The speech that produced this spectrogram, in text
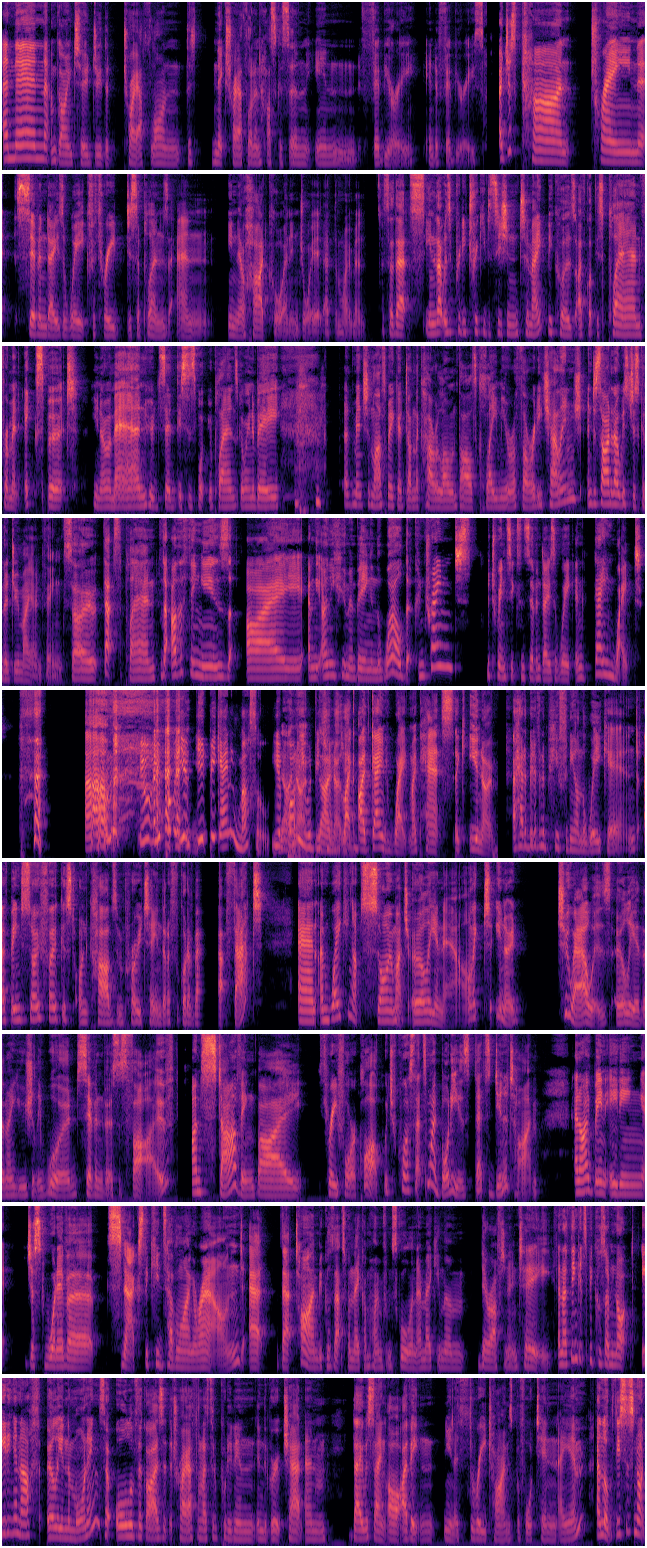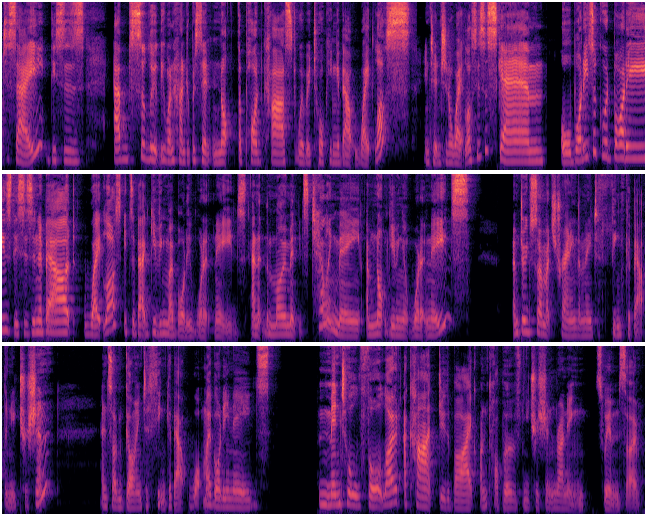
And then I'm going to do the triathlon, the next triathlon in Huskisson in February, end of February. So I just can't train seven days a week for three disciplines and you know hardcore and enjoy it at the moment. So that's you know that was a pretty tricky decision to make because I've got this plan from an expert, you know, a man who'd said this is what your plan's going to be. I'd mentioned last week I'd done the Kara Loewentheil's Claim Your Authority challenge and decided I was just going to do my own thing. So that's the plan. The other thing is, I am the only human being in the world that can train between six and seven days a week and gain weight. um, you, you probably, you, would be gaining muscle. Your no, body no, would be no, changing. no. Like I've gained weight. My pants, like you know, I had a bit of an epiphany on the weekend. I've been so focused on carbs and protein that I forgot about fat. And I'm waking up so much earlier now, like, t- you know, two hours earlier than I usually would, seven versus five. I'm starving by three, four o'clock, which of course that's my body is that's dinner time. And I've been eating just whatever snacks the kids have lying around at that time because that's when they come home from school and I'm making them their afternoon tea. And I think it's because I'm not eating enough early in the morning. So all of the guys at the triathlon, I sort of put it in in the group chat and they were saying, "Oh, I've eaten, you know, three times before 10 a.m." And look, this is not to say this is absolutely 100% not the podcast where we're talking about weight loss. Intentional weight loss is a scam. All bodies are good bodies. This isn't about weight loss. It's about giving my body what it needs. And at the moment, it's telling me I'm not giving it what it needs. I'm doing so much training that I need to think about the nutrition. And so I'm going to think about what my body needs mental thought load. I can't do the bike on top of nutrition, running, swim. So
